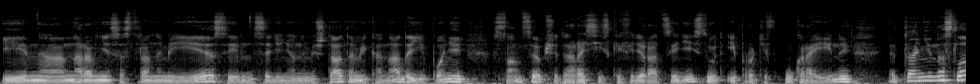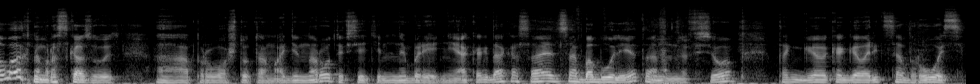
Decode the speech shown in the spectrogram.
И э, наравне со странами ЕС и Соединенными Штатами, Канадой, Японией санкции вообще-то Российской Федерации действуют и против Украины. Это они на словах нам рассказывают а, про что там один народ и все эти бредни. А когда касается бабули, это все, так как говорится, врозь.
